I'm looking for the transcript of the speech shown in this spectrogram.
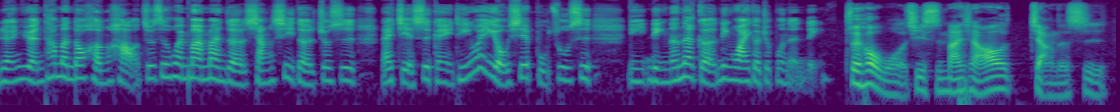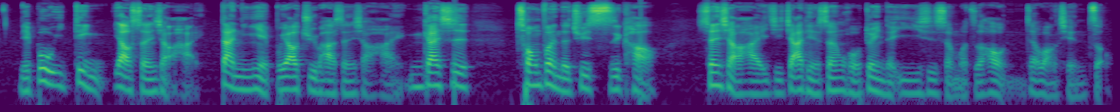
人员，他们都很好，就是会慢慢的详细的就是来解释给你听，因为有些补助是你领了那个，另外一个就不能领。最后我其实蛮想要讲的是，你不一定要生小孩，但你也不要惧怕生小孩，应该是充分的去思考。生小孩以及家庭生活对你的意义是什么？之后你再往前走。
